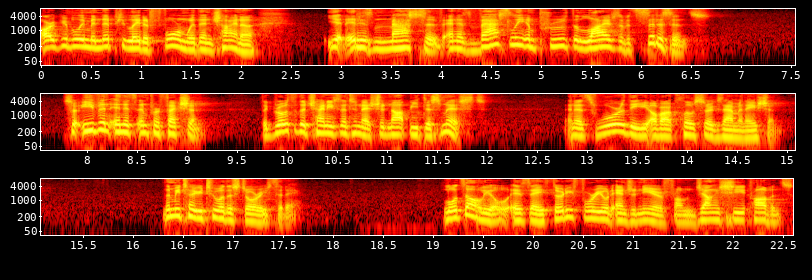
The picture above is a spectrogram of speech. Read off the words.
arguably manipulated form within China, yet it is massive and has vastly improved the lives of its citizens. So, even in its imperfection, the growth of the Chinese internet should not be dismissed, and it's worthy of our closer examination. Let me tell you two other stories today. Luo Zaoliu is a 34 year old engineer from Jiangxi province.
